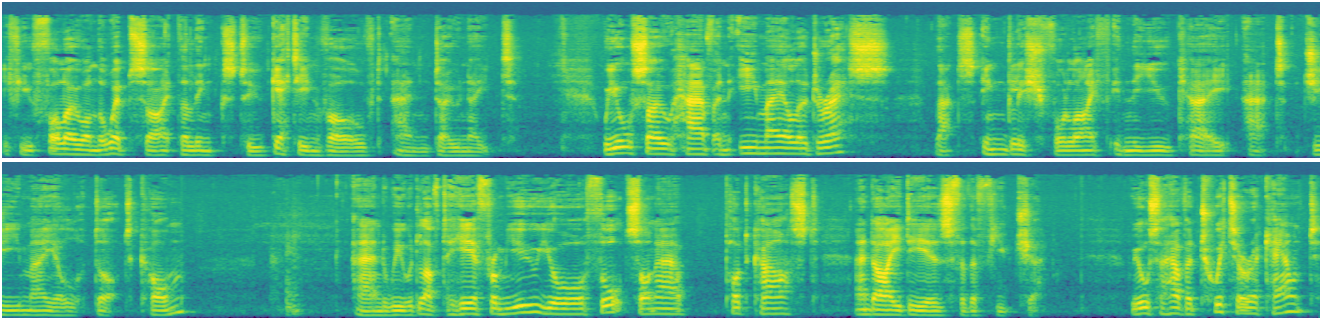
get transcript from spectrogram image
If you follow on the website the links to get involved and donate. We also have an email address that's English for Life in the UK at gmail.com. And we would love to hear from you, your thoughts on our podcast and ideas for the future. We also have a Twitter account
